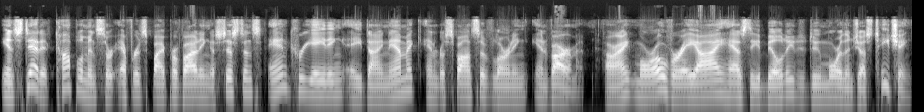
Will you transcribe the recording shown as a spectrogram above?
Instead, it complements their efforts by providing assistance and creating a dynamic and responsive learning environment. All right. Moreover, AI has the ability to do more than just teaching.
